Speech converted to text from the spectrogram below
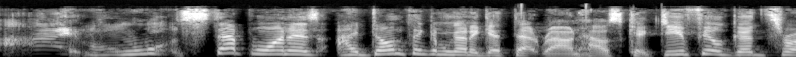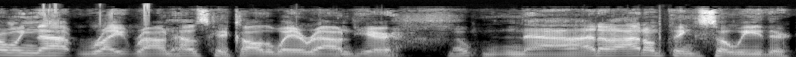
I, step one is I don't think I'm going to get that roundhouse kick. Do you feel good throwing that right roundhouse kick all the way around here? Nope. Nah, I don't, I don't think so either.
